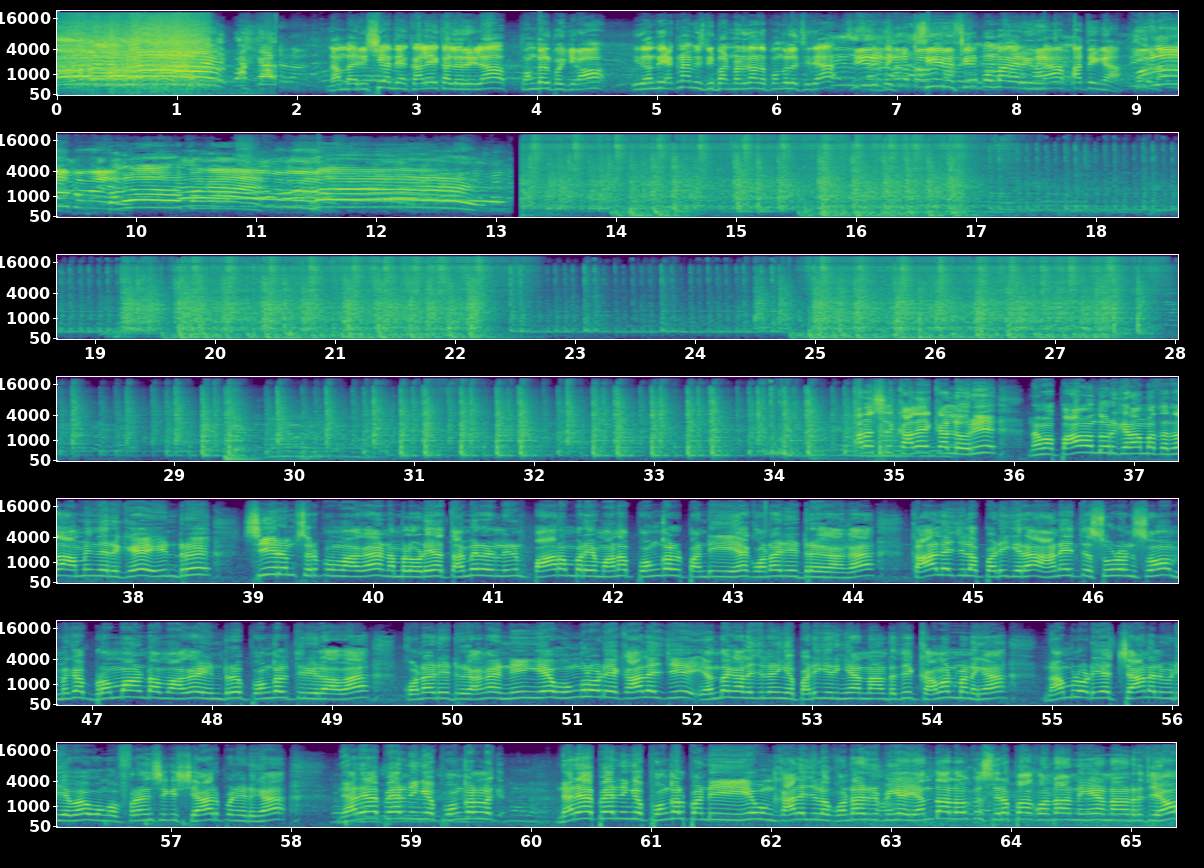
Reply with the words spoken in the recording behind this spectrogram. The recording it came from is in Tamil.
நம்ம ரிஷி அந்த கலை கல்லூரியில் பொங்கல் வைக்கிறோம் இது வந்து எக்கனாமிக்ஸ் டிபார்ட்மெண்ட் தான் அந்த பொங்கல் வச்சுது இப்போ சீரு சிறப்பமாக இருக்குதுங்க பார்த்துங்க பொங்கலோ பொங்கல். அரசு கலைக்கல்லூரி நம்ம பாவந்தூர் கிராமத்தில் தான் அமைந்திருக்கு. இன்று சீரும் சிறப்புமாக நம்மளுடைய தமிழர்களின் பாரம்பரியமான பொங்கல் பண்டிகையை கொண்டாடிட்டு இருக்காங்க. காலேஜில் படிக்கிற அனைத்து ஸ்டூடெண்ட்ஸும் மிக பிரம்மாண்டமாக இன்று பொங்கல் திருவிழாவை கொண்டாடிட்டு இருக்காங்க. நீங்கள் உங்களுடைய காலேஜ் எந்த காலேஜில் நீங்கள் படிக்கிறீங்கன்னான்றதையும் கமெண்ட் பண்ணுங்கள் நம்மளுடைய சேனல் வீடியோவை உங்கள் ஃப்ரெண்ட்ஸுக்கு ஷேர் பண்ணிவிடுங்க நிறையா பேர் நீங்கள் பொங்கல் நிறையா பேர் நீங்கள் பொங்கல் பண்டிகையை உங்கள் காலேஜில் கொண்டாடிருப்பீங்க. எந்த அளவுக்கு சிறப்பாக கொண்டாடினீங்க என்னன்றதையும்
